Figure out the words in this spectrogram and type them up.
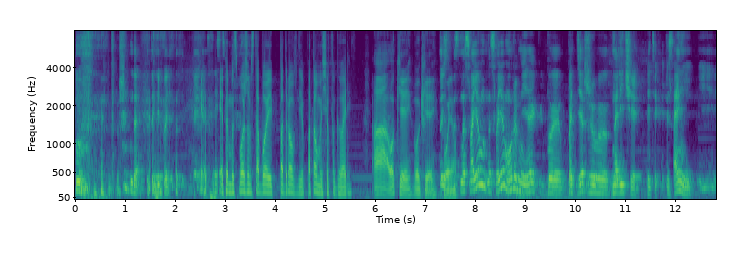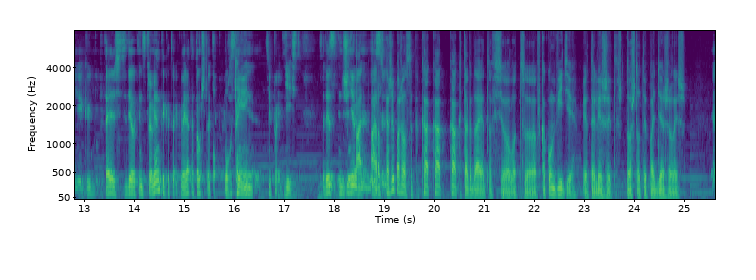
Да, это не входит. Это мы сможем с тобой подробнее потом еще поговорить. А, окей, окей, То есть понял. на своем, на своем уровне я как бы поддерживаю наличие этих описаний и как бы пытаюсь сделать инструменты, которые говорят о том, что типа, описание типа есть. Соответственно, инженерная А, а мысль- расскажи, пожалуйста, как, как, как тогда это все, вот э, в каком виде это лежит, то, что ты поддерживаешь? Э,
